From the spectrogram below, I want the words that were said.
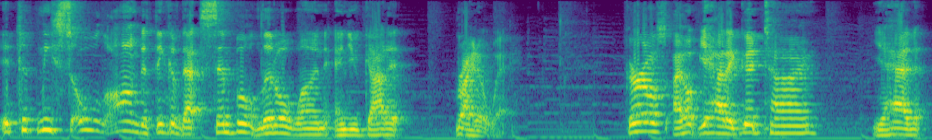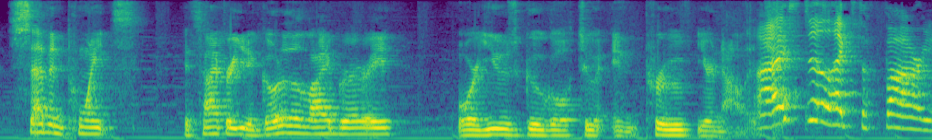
It took me so long to think of that simple little one, and you got it right away. Girls, I hope you had a good time. You had seven points. It's time for you to go to the library or use Google to improve your knowledge. I still like Safari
